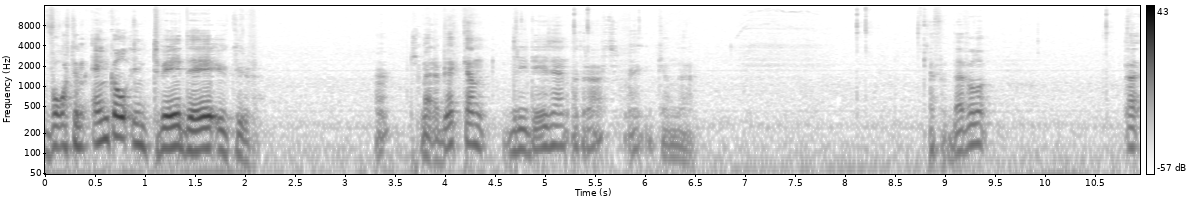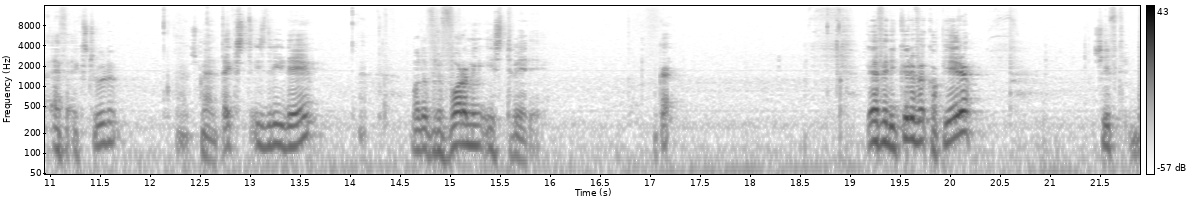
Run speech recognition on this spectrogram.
volgt hem enkel in 2D uw curve. Dus mijn object kan 3D zijn uiteraard. Ik kan daar even bevelen, uh, even extruden. Dus mijn tekst is 3D, maar de vervorming is 2D. Oké. Even die curve kopiëren. Shift D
